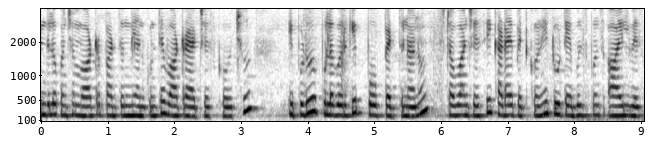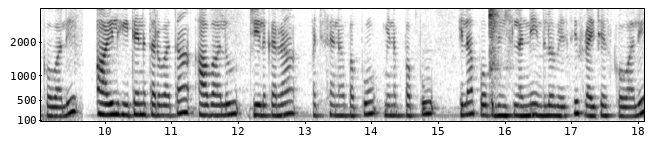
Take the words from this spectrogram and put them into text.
ఇందులో కొంచెం వాటర్ పడుతుంది అనుకుంటే వాటర్ యాడ్ చేసుకోవచ్చు. ఇప్పుడు పుల్లగూరకి పోపు పెడుతున్నాను. స్టవ్ ఆన్ చేసి కడాయి పెట్టుకొని టూ టేబుల్ స్పూన్స్ ఆయిల్ వేసుకోవాలి. ఆయిల్ హీట్ అయిన తర్వాత ఆవాలు జీలకర్ర పచ్చిశనగపప్పు మినప్పప్పు ఇలా పోపు దినుసులన్నీ ఇందులో వేసి ఫ్రై చేసుకోవాలి.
